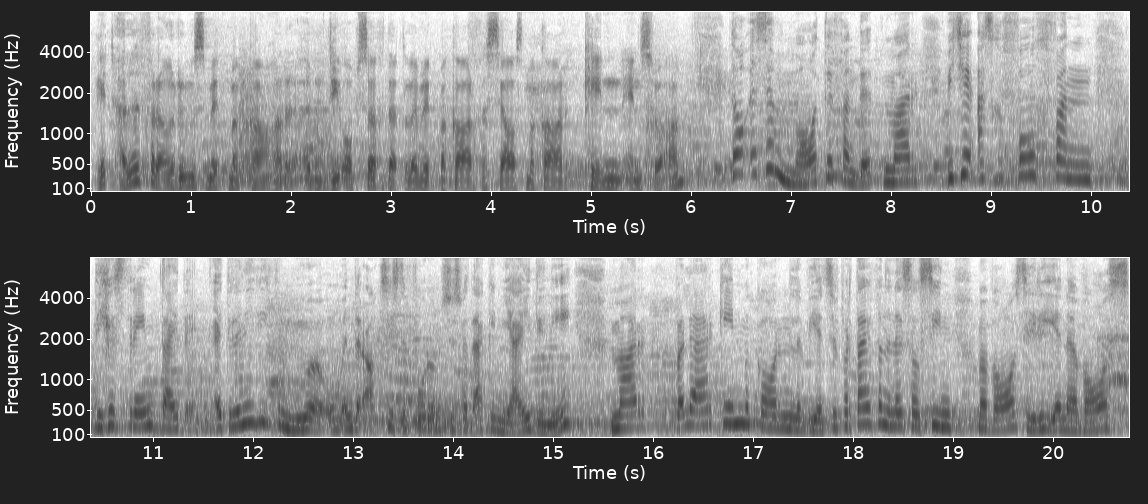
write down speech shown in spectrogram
het hulle verhoudings met mekaar in die opsig dat hulle met mekaar gesels, mekaar ken en so aan? Daar is 'n mate van dit, maar weet jy as gevolg van die gestremdheid het hulle nie die vermoë om interaksies te vorm soos wat ek en jy doen nie, maar hulle herken mekaar en hulle weet. So party van hulle sal sien, maar waar's hierdie ene? Waar's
